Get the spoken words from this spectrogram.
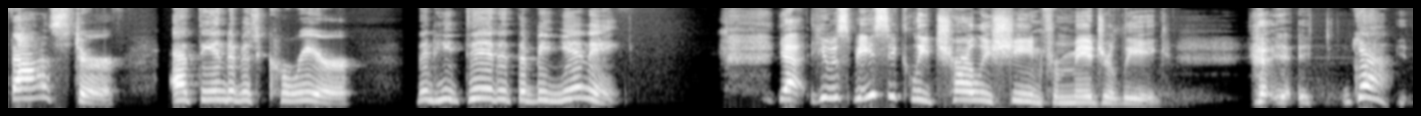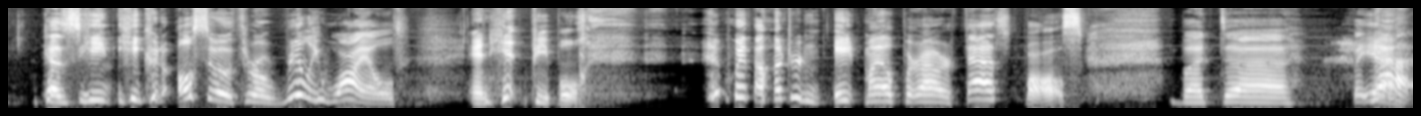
faster at the end of his career than he did at the beginning. Yeah, he was basically Charlie Sheen from Major League. Yeah. Because he, he could also throw really wild and hit people with 108 mile per hour fastballs. But uh but yeah,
